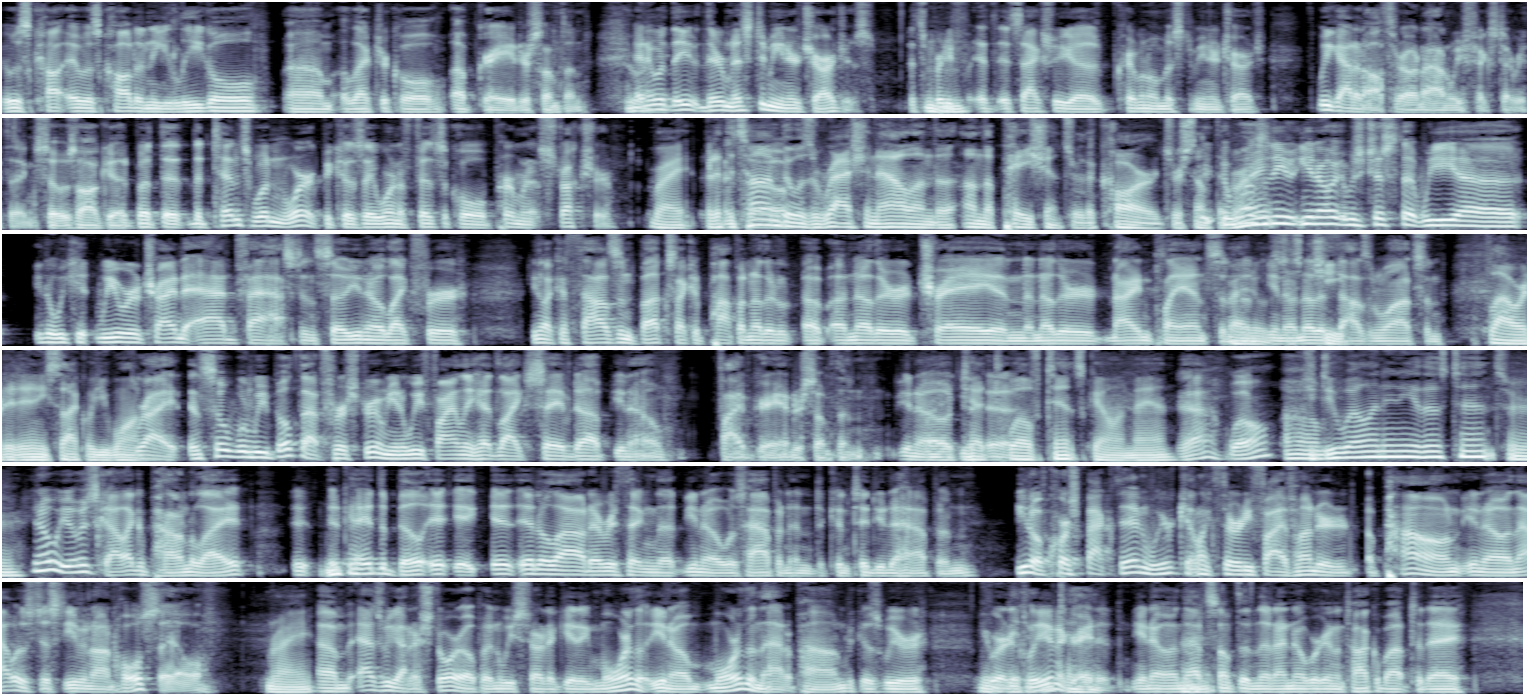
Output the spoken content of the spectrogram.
It was called, it was called an illegal, um, electrical upgrade or something. And it would, they, they're misdemeanor charges. It's pretty, it, it's actually a criminal misdemeanor charge. We got it all thrown out and we fixed everything. So it was all good. But the, the tents wouldn't work because they weren't a physical permanent structure. Right. But at the And so- time, there was a rationale on the, on the patients or the cards or something, It right? wasn't even, you know, it was just that we, uh, you know, we could, we were trying to add fast. And so, you know, like for, you know, like a thousand bucks, I could pop another, uh, another tray and another nine plants and, Right, uh, you know, another cheap. thousand watts. And Flowered at any cycle you want. right. And so when we built that first room, you know, we finally had like saved up, you know, five grand or something, you know, You had uh, 12 tents going, man. yeah. Well, Did you um, do well in any of those tents or? you know, we always got like a pound of light. It, it Okay. paid the bill. It, it it allowed everything that you know was happening to continue to happen. You know, of course, back then we were getting like thirty five hundred a pound. You know, and that was just even on wholesale. Right. Um, as we got our store open, we started getting more than you know more than that a pound because we were You were vertically integrated. You know, and that's something that I know we're going to talk about today.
